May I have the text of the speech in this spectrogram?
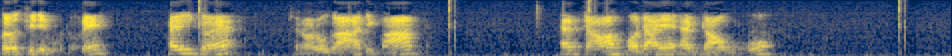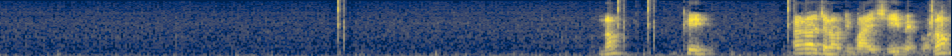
close ဖြစ်နေဖို့လိုတယ်အဲဒီအတွက်ကျွန်တော်တို့ကဒီမှာ up down motor ရဲ့ up down ကိုနော် okay အဲ့တော့ကျွန်တော်ဒီမှာရေးမယ်ပေါ့နော်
